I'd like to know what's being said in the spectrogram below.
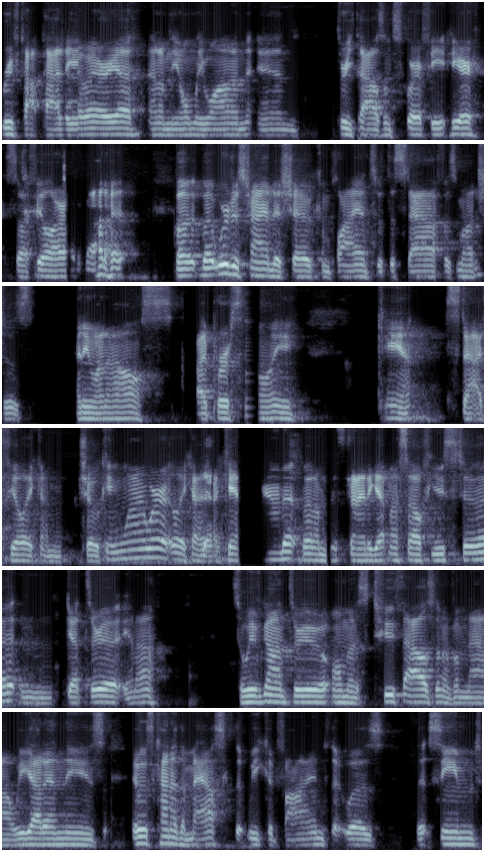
rooftop patio area and I'm the only one in 3,000 square feet here, so I feel all right about it. But but we're just trying to show compliance with the staff as mm-hmm. much as anyone else. I personally can't st- I feel like I'm choking when I wear it. Like I, yeah. I can't stand it, but I'm just trying to get myself used to it and get through it. You know. So we've gone through almost 2,000 of them now. We got in these. It was kind of the mask that we could find that was that seemed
